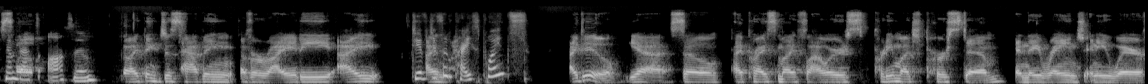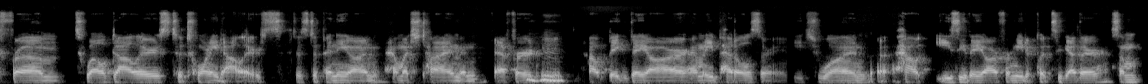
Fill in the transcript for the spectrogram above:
So- That's awesome. So I think just having a variety, I do you have I- different price points I do, yeah. So I price my flowers pretty much per stem, and they range anywhere from twelve dollars to twenty dollars, just depending on how much time and effort and how big they are, how many petals are in each one, uh, how easy they are for me to put together. Some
